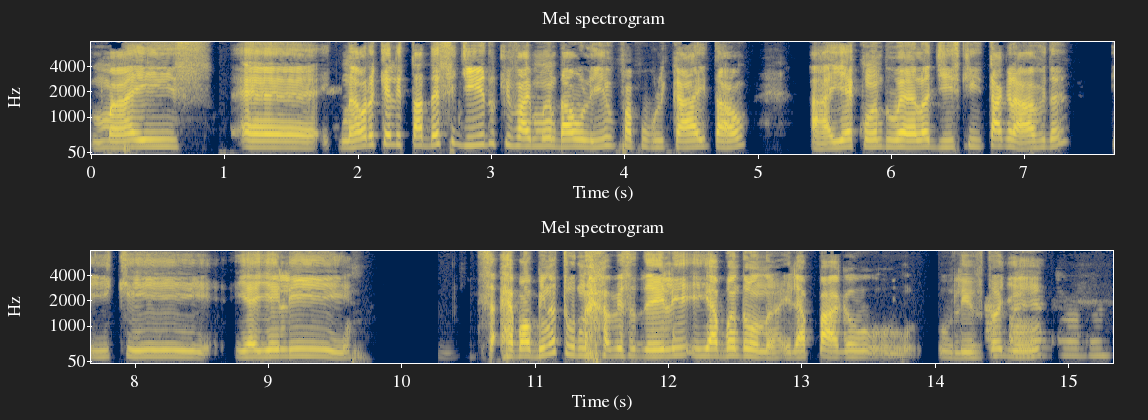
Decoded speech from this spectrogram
Mas é, na hora que ele tá decidido que vai mandar o livro para publicar e tal, aí é quando ela diz que tá grávida e que e aí ele rebobina tudo na cabeça dele e abandona, ele apaga o, o livro apaga todinho. Tudo.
